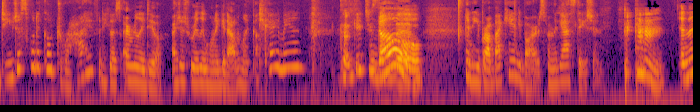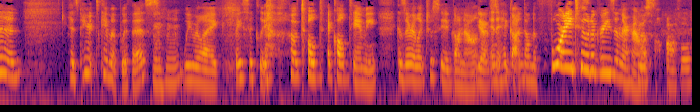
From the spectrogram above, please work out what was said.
"Do you just want to go drive?" And he goes, "I really do. I just really want to get out." I'm like, "Okay, man." Go get you something. No. And he brought back candy bars from the gas station. and then his parents came up with us. Mhm. We were like, basically, I told I called Tammy because their electricity had gone out. Yes. And it had gotten down to 42 degrees in their house. It was awful.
